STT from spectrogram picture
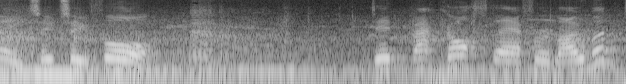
Going 224. Did back off there for a moment.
